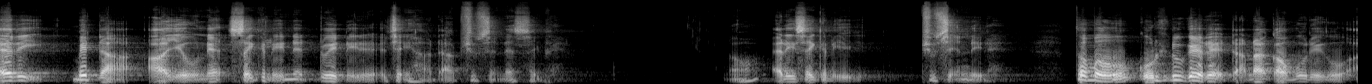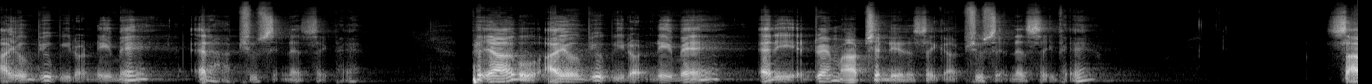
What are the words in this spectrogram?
အဲ့ဒီမေတ္တာအာယုန်နဲ့စိတ်ကလေးနဲ့တွေ့နေတဲ့အချိန်ဟာဒါဖြူစင်တဲ့စိတ်ပဲနော်အဲ့ဒီစိတ်ကလေးဖြူစင်နေတယ်သို့မဟုတ်ကိုလှူခဲ့တဲ့ဒါနကောင်းမှုတွေကိုအာယုန်ပြုပြီးတော့နေမယ်အဲ့ဒါဖြူစင်တဲ့စိတ်ပဲဖခင်ကိုအာယုံပြုတ်ပြီးတော့နေမယ် အဲ့ဒီအတွင်းမှာဖြစ်နေတဲ့စိတ်ကဖြူစင်တဲ့စိတ်ပဲစာ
